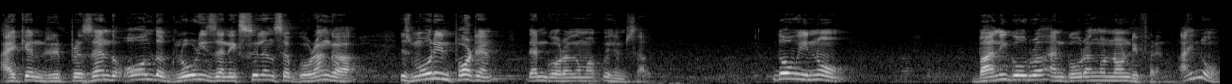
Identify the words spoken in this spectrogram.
I can represent all the glories and excellence of Gauranga, is more important than Gauranga Mapu himself. Though we know Bani Gaura and Gauranga non-different. I know.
